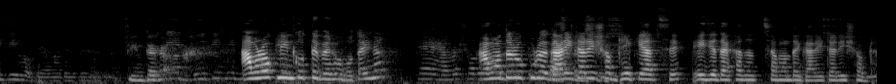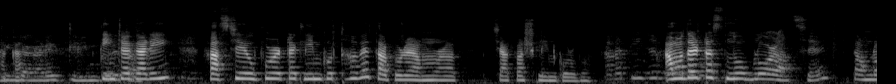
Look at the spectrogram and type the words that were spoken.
ইজি হবে আমাদের জন্য। তিনটা দুই তিন দিন আমরাও ক্লিন করতে বের হব তাই না? হ্যাঁ আমরা আমাদেরও পুরো গাড়ি টাড়ি সব ঢেকে আছে। এই যে দেখা যাচ্ছে আমাদের গাড়ি টাড়ি সব ঢাকা। তিনটা গাড়ি ফার্স্টে উপরেরটা ক্লিন করতে হবে তারপরে আমরা চারপাশ ক্লিন করব। আমাদের একটা স্নো ব্লোয়ার আছে তো আমরা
